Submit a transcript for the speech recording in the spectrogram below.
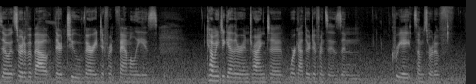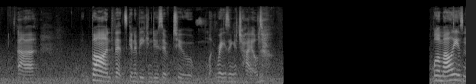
so it's sort of about their two very different families coming together and trying to work out their differences and create some sort of uh, bond that's going to be conducive to raising a child. Well, Molly is an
